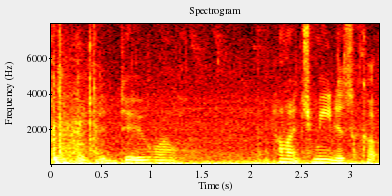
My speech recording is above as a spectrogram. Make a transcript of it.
we could do. Well, how much meat is cooked?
